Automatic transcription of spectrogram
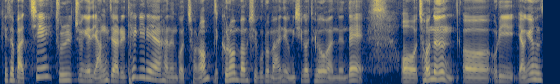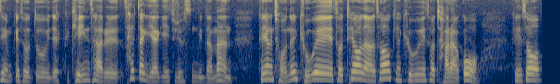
그래서 마치 둘 중에 양자를 택일해야 하는 것처럼 이제 그런 방식으로 많이 응시가 되어 왔는데 어 저는 어 우리 양현 선생님께서도 이제 그 개인사를 살짝 이야기해 주셨습니다만 그냥 저는 교회에서 태어나서 그냥 교회에서 자라고 그래서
